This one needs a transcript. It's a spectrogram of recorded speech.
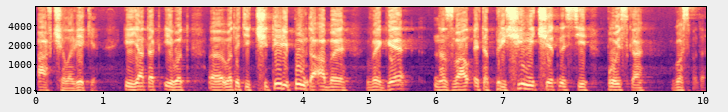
а в человеке. И я так, и вот, э, вот эти четыре пункта АБВГ назвал это причиной тщетности поиска Господа.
